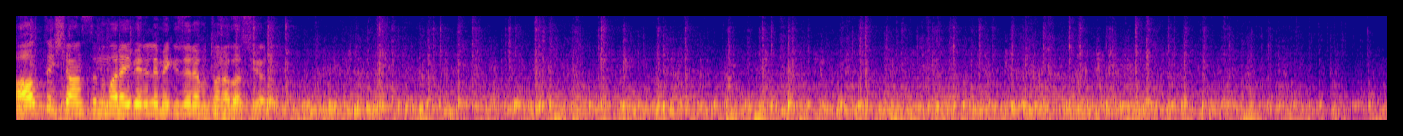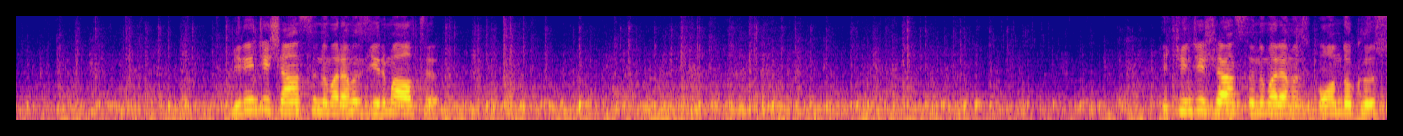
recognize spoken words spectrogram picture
6 şanslı numarayı belirlemek üzere butona basıyorum. Birinci şanslı numaramız 26. İkinci şanslı numaramız 19.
